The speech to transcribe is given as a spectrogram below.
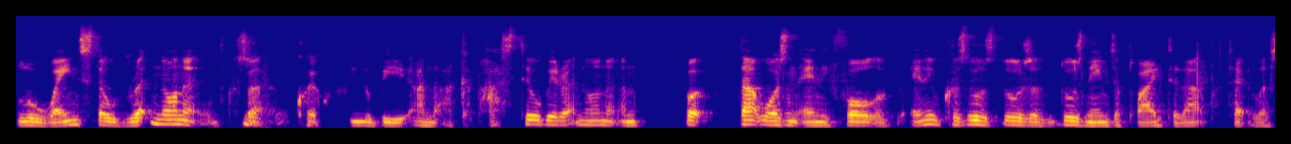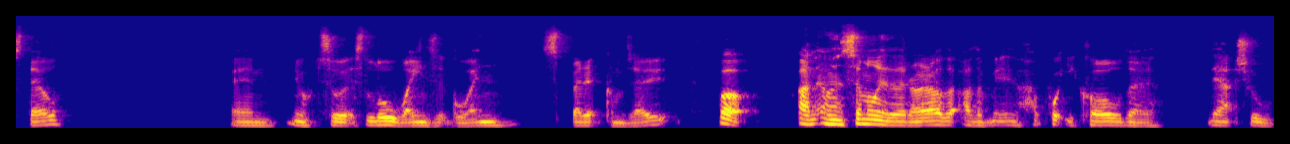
low wine still written on it because yeah. quite often there'll be and a capacity will be written on it and but that wasn't any fault of any because those those are those names apply to that particular still. Um, you know, so it's low wines that go in, spirit comes out. But and, and similarly, there are other other what you call the the actual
